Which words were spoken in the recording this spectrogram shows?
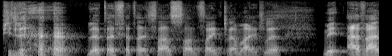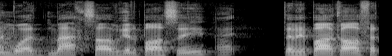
Puis là, là tu as fait un 165 km. Là. Mais avant le mois de mars, avril passé, ouais. t'avais pas encore fait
